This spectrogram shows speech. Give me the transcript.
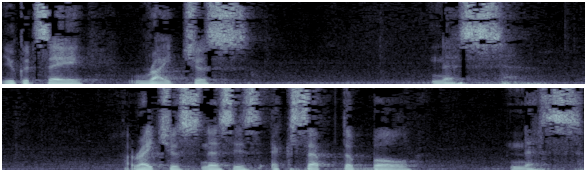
You could say righteousness. Righteousness is acceptableness.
